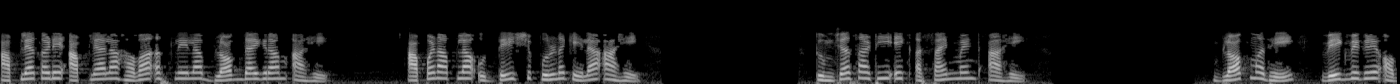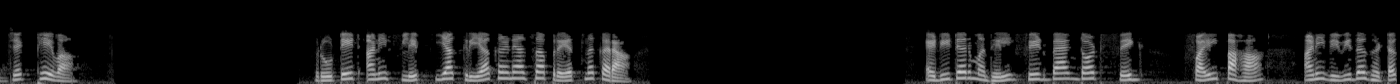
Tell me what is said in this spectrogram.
आपल्याकडे आपल्याला हवा असलेला ब्लॉक डायग्राम आहे. आपण आपला उद्देश पूर्ण केला आहे. तुमच्यासाठी एक असाइनमेंट आहे. ब्लॉकमध्ये वेगवेगळे ऑब्जेक्ट ठेवा. रोटेट आणि फ्लिप या क्रिया करण्याचा प्रयत्न करा. एडिटर मधील feedbackफिग फाइल पहा आणि विविध घटक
